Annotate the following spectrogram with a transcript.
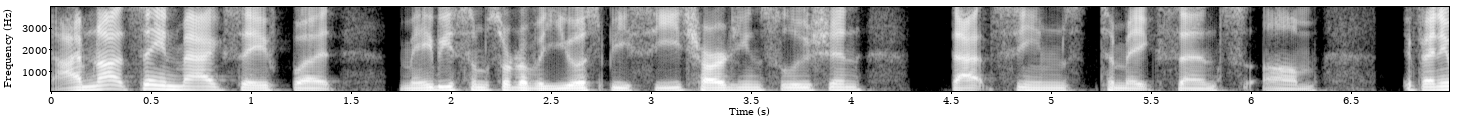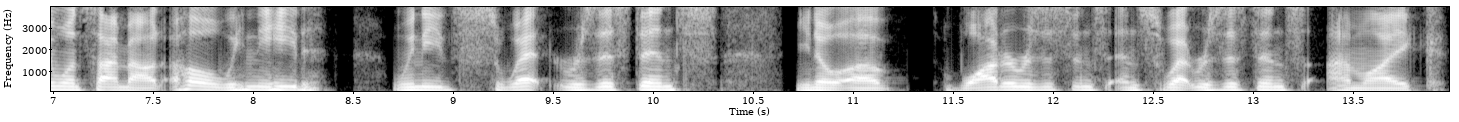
I'm not saying MagSafe, but maybe some sort of a USB C charging solution. That seems to make sense. Um, if anyone's talking about, oh, we need we need sweat resistance, you know, uh, water resistance and sweat resistance, I'm like,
